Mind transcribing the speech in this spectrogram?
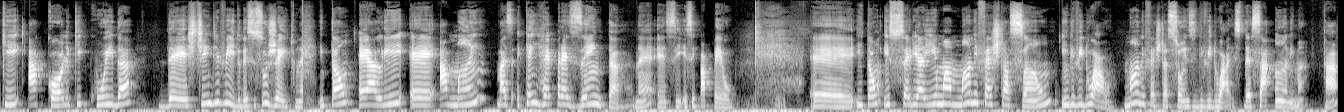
que acolhe, que cuida deste indivíduo, desse sujeito, né? Então é ali é a mãe, mas quem representa, né? Esse esse papel. É, então isso seria aí uma manifestação individual, manifestações individuais dessa ânima, tá?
